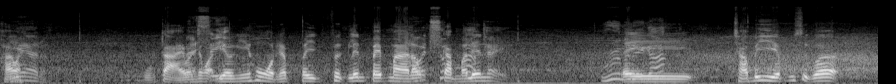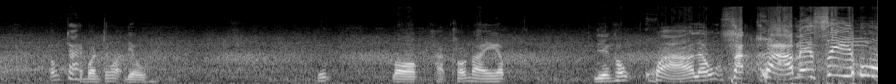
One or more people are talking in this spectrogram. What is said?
เข้าไปโอ้โหจ่ายวันจังหวะเดียวงี้โหดครับ ไปฝึกเล่นเป๊ปมาแล้วกลับมาเล่นไอชาบี้ครับรู้สึกว่าต้องจ่ายบอลจังหวะเดียวปึ๊บหลอกหักเขาในครับ เลี้ยงเขาขวาแล้วสัดขวาเมสซี่โอ้โห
